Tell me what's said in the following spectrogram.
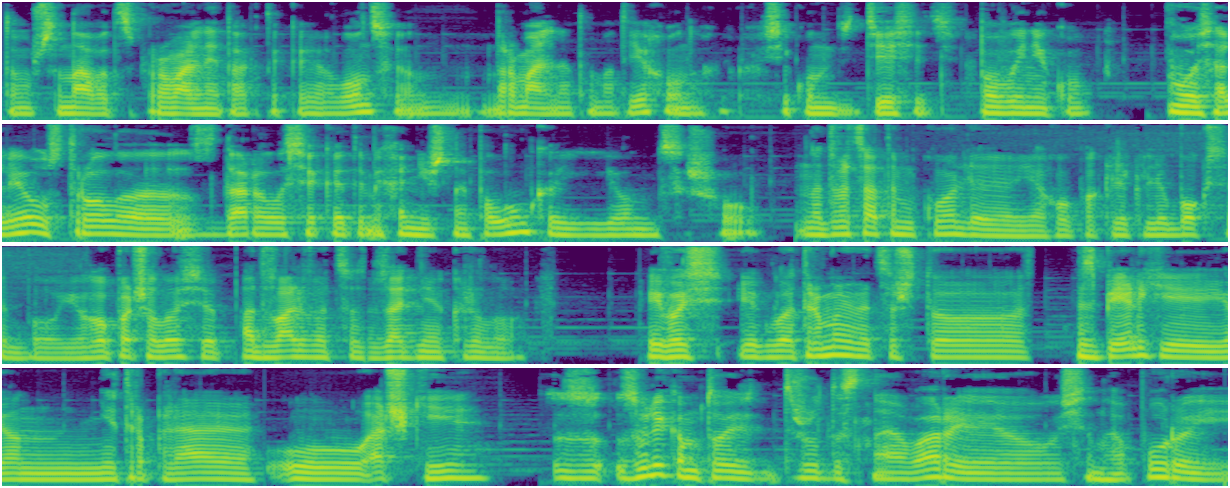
Таму што нават з правальнай тактыкай алонцы нармальна там ад'ехаў на секунд 10 па выніку Вось але ў строла здарылася какая-то механічная паломка і ён сышоў на двадцатым коле яго паклікалі боксы бо яго пачалося адвальвацца задняе крыло. І вось як бы атрымліваецца што з бельгіі ён не трапляе у ачкі. З, з улікам той жудаснай аварыі у сінгапуры і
